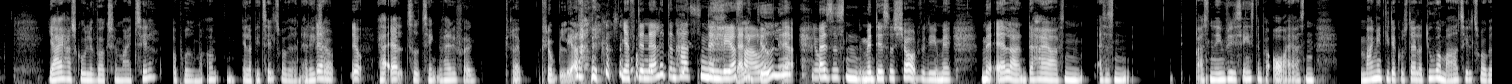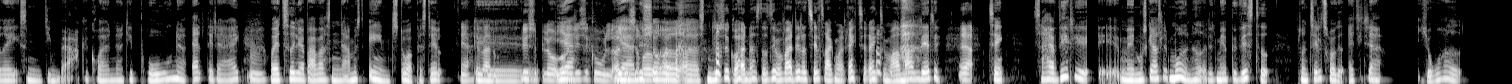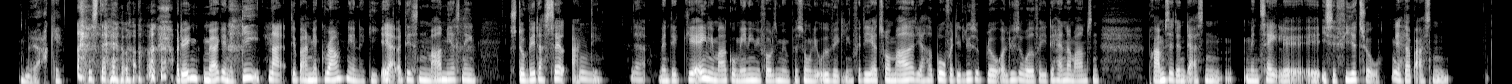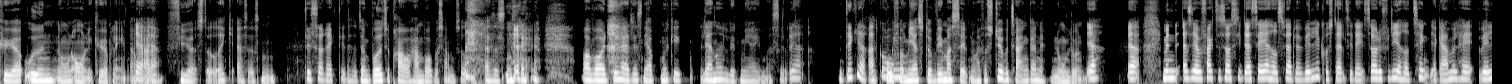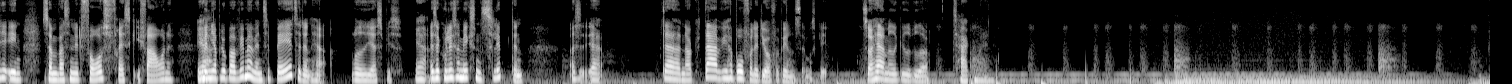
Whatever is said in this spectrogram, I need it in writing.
jeg har skulle vokse mig til og bryde mig om den, eller blive tiltrukket af den. Er det ikke ja. sjovt? Jo. Jeg har altid tænkt, hvad er det for en greb klump lær, der ligger Ja, for den er lidt, den har sådan en lærfarve. Den er lidt kedelig, ja. Altså sådan, men det er så sjovt, fordi med, med alderen, der har jeg sådan, altså sådan, bare sådan inden for de seneste par år, er sådan, mange af de der krystaller, du var meget tiltrukket af, sådan de mørkegrønne, de brune, alt det der, ikke? Mm. Hvor jeg tidligere bare var sådan nærmest en stor pastel. Ja, det var øh, du. Lyseblå ja, og lysegul og ja, lyserød. lyserød og, og sådan lysegrøn og sådan Det var bare det, der tiltrak mig rigtig, rigtig meget. Meget lette ja. ting. Så har jeg virkelig, øh, med måske også lidt modenhed og lidt mere bevidsthed, blevet tiltrukket af de der jordede mørke krystaller. og det er jo ikke en mørke energi. Nej. Det er bare en mere groundende energi. Ikke? Ja. Og det er sådan meget mere sådan en stå ved dig selv-agtig. Mm. Ja. Men det giver egentlig meget god mening i forhold til min personlige udvikling, fordi jeg tror meget, at jeg havde brug for de lyseblå og lyserøde, fordi det handler meget om sådan bremse den der sådan mentale øh, IC4-tog, ja. der bare sådan kører uden nogen ordentlig køreplan, og ja, bare ja. fyrer afsted, ikke? Altså sådan, det er så rigtigt. Altså, den både til Prag og Hamburg på samme tid. altså sådan, ja. og hvor det her, det er sådan, jeg måske landet lidt mere i mig selv. Ja, det giver ret god mening. brug for mere at stå ved mig selv. Nu har jeg fået styr på tankerne nogenlunde. Ja, Ja, men altså, jeg vil faktisk også sige, da jeg sagde, at jeg havde svært ved at vælge krystal til i dag, så var det fordi, jeg havde tænkt, at jeg gerne ville have, vælge en, som var sådan lidt forårsfrisk i farverne. Ja. Men jeg blev bare ved med at vende tilbage til den her røde jaspis. Ja. Altså, jeg kunne ligesom ikke sådan slippe den. Og så, ja, der er nok, der vi har brug for lidt jordforbindelse måske. Så hermed givet videre. Tak, Marianne.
